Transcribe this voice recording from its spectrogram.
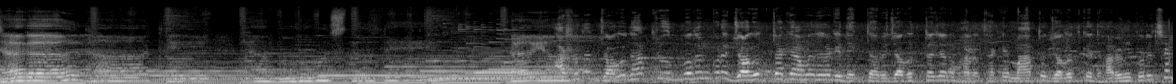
जगधात्रे नमोऽस्तु ते दया আসলে জগদ্ধাত্রী উদ্বোধন করে জগৎটাকে আমাদের আগে দেখতে হবে। জগৎটা যেন ভালো থাকে। মা তো জগৎকে ধারণ করেছেন।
